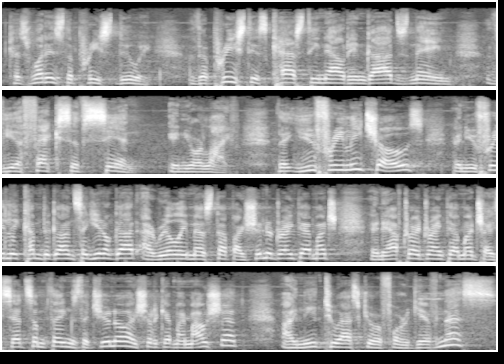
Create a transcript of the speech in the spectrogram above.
Because what is the priest doing? The priest is casting out in God's name the effects of sin in your life that you freely chose and you freely come to God and say, You know, God, I really messed up. I shouldn't have drank that much. And after I drank that much, I said some things that, you know, I should have kept my mouth shut. I need to ask your forgiveness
